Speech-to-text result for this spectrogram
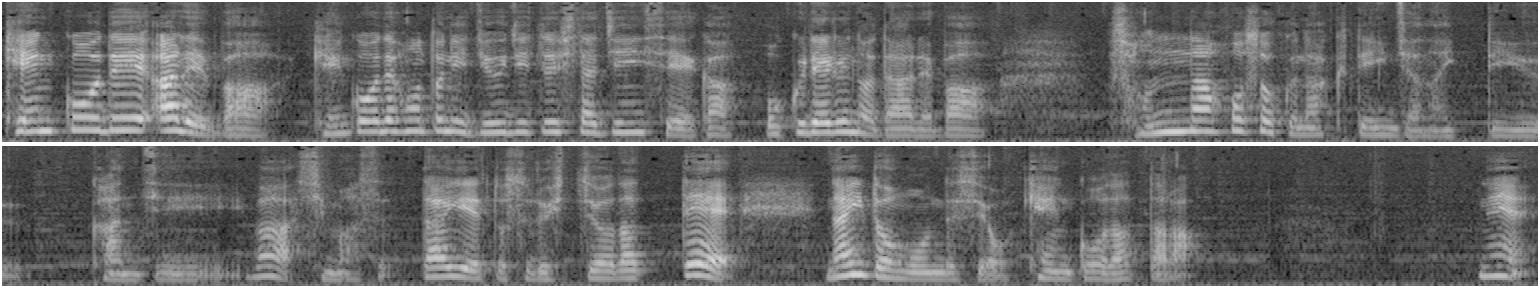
健康であれば健康で本当に充実した人生が送れるのであればそんな細くなくていいんじゃないっていう感じはします。ダイエットする必要だってないと思うんですよ。健康だったら。ね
